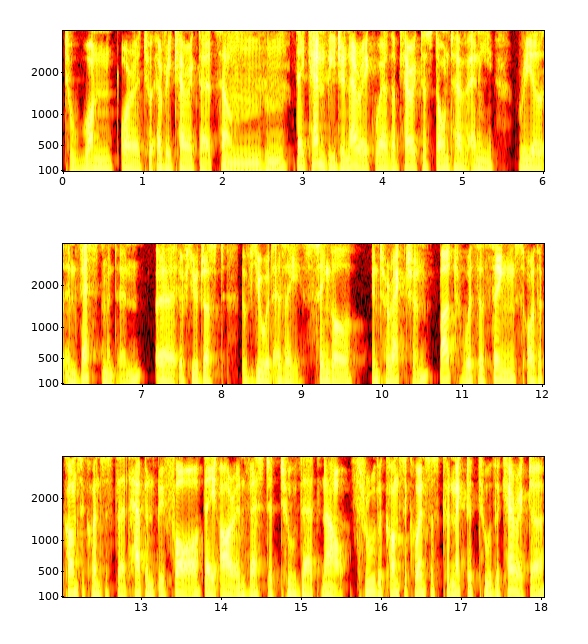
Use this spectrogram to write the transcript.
to one or to every character itself hmm they can be generic where the characters don't have any real investment in uh, if you just view it as a single interaction but with the things or the consequences that happened before they are invested to that now. Through the consequences connected to the character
